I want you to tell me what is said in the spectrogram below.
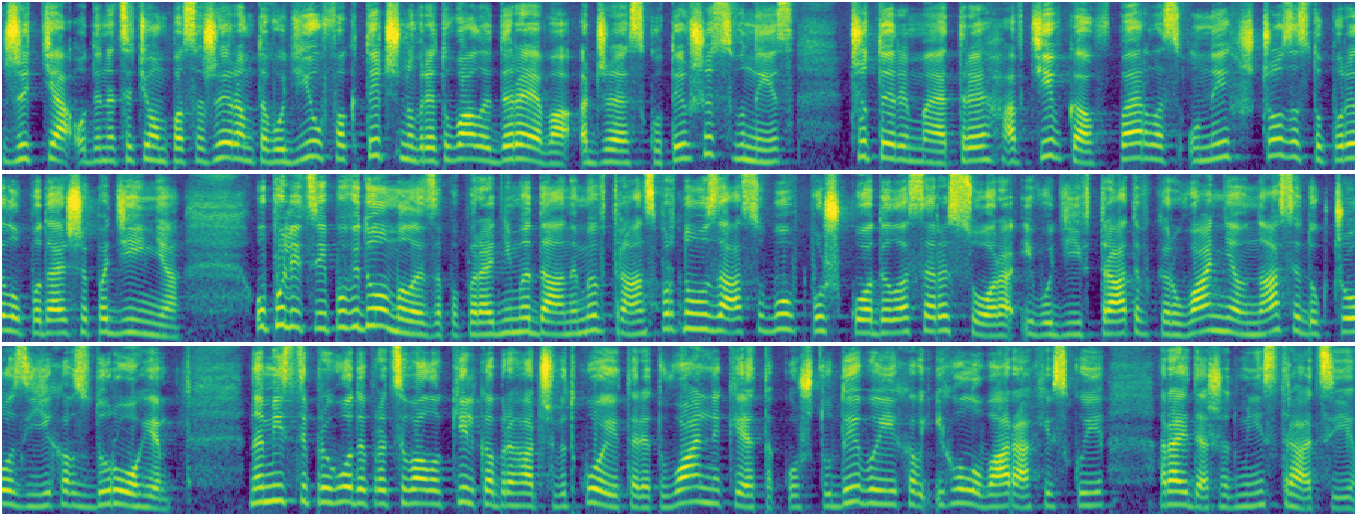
Життя 11 пасажирам та водію фактично врятували дерева, адже скотившись вниз 4 метри, автівка вперлась у них, що застопорило подальше падіння. У поліції повідомили, за попередніми даними, в транспортного засобу пошкодилася ресора і водій втратив керування, внаслідок чого з'їхав з дороги. На місці пригоди працювало кілька бригад швидкої та рятувальники. Також туди виїхав і голова Рахівської райдержадміністрації.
